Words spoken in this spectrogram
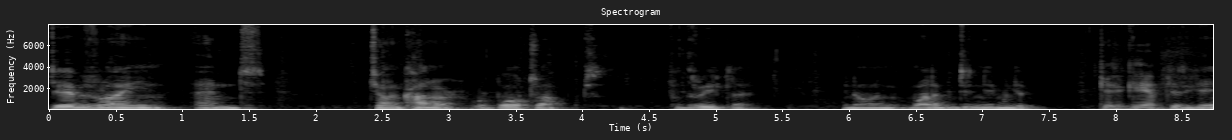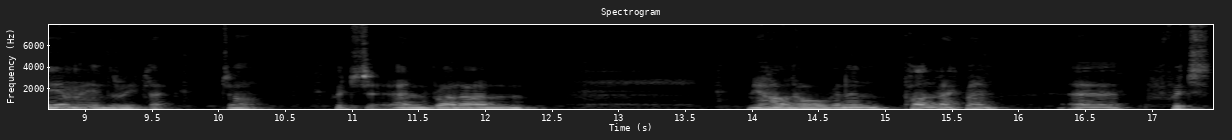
David Ryan and John Connor were both dropped for the replay. You know, and one of them didn't even get Get a game. get a game in the replay, John, which and brought on Michal Hogan and Paul McMahon, uh, which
